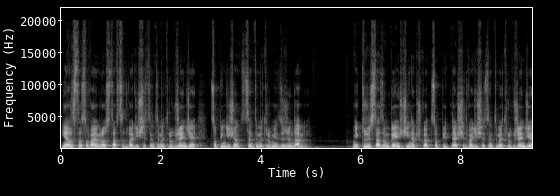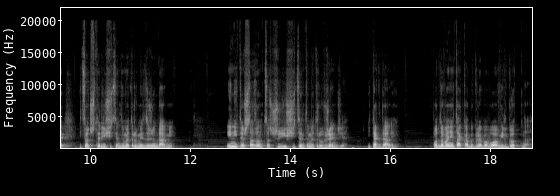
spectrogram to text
Ja zastosowałem rozstaw co 20 cm w rzędzie, co 50 cm między rzędami. Niektórzy sadzą gęściej, np. co 15-20 cm w rzędzie i co 40 cm między rzędami. Inni też sadzą co 30 cm w rzędzie i tak dalej. Podlewanie tak, aby gleba była wilgotna.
